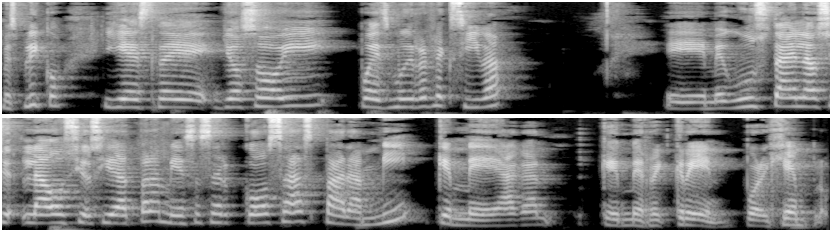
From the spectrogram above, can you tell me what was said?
¿Me explico? Y este, yo soy pues muy reflexiva, eh, me gusta en la, ociosidad para mí es hacer cosas para mí que me hagan, que me recreen. Por ejemplo,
